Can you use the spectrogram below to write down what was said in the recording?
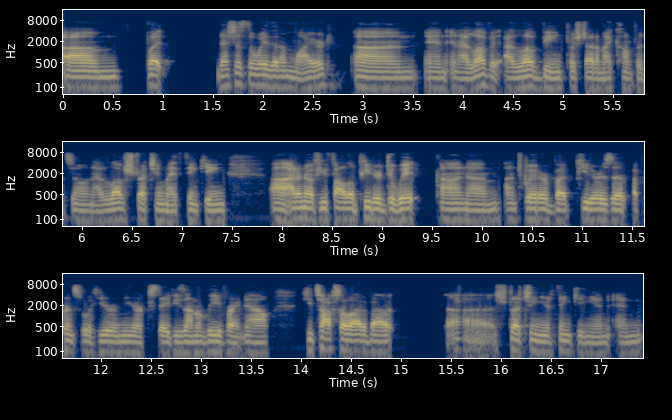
Um, but that's just the way that I'm wired, um, and and I love it. I love being pushed out of my comfort zone. I love stretching my thinking. Uh, I don't know if you follow Peter DeWitt on um, on Twitter, but Peter is a, a, principal here in New York State. He's on a leave right now. He talks a lot about uh, stretching your thinking and, and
